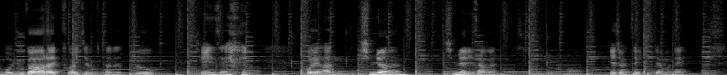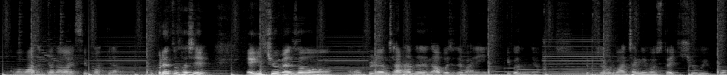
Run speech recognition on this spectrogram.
뭐 육아 라이프가 이제부터는 쭉 제 인생에 거의 한 10년은 10년 이상은 어, 예정돼 있기 때문에 아마 많은 변화가 있을 것 같긴 합니다. 뭐 그래도 사실 아기 키우면서 어, 훈련 잘하는 아버지들 많이 있거든요. 대표적으로 만창민 선수도 아기 키우고 있고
